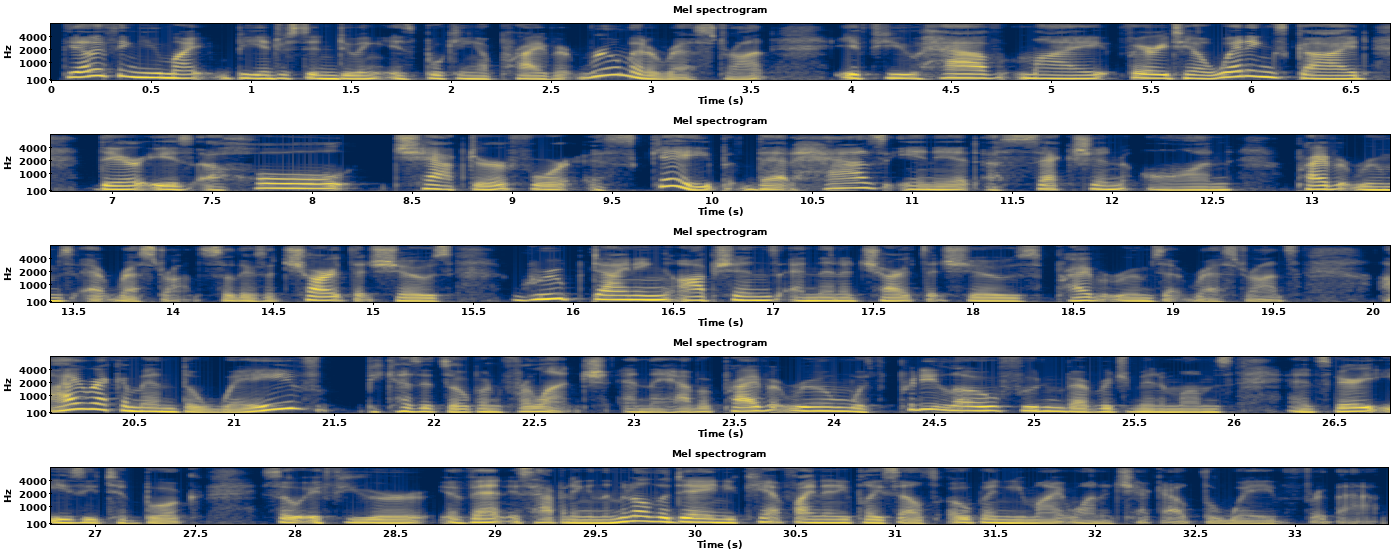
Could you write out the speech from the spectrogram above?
The other thing you might be interested in doing is booking a private room at a restaurant. If you have my fairy tale weddings guide, there is a whole chapter for Escape that has in it a section on private rooms at restaurants. So there's a chart that shows group dining options and then a chart that shows private rooms at restaurants. I recommend the Wave because it's open for lunch and they have a private room with pretty low food and beverage minimums and it's very easy to book. So if your event is happening in the middle of the day and you can't find any place else open, you might want to check out the Wave for that.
